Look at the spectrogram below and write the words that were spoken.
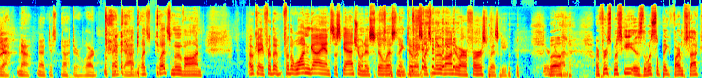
Yeah, no, no, just oh dear Lord, thank God. let's let's move on. Okay, for the for the one guy in Saskatchewan who's still listening to us, let's move on to our first whiskey. Dear Well, God. our first whiskey is the Whistle Pig Farm Stock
